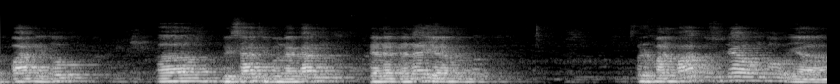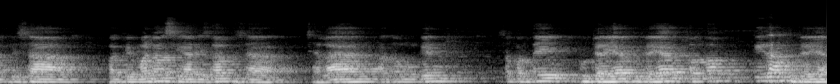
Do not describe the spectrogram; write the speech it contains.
depan itu uh, bisa digunakan dana-dana yang bermanfaat khususnya untuk ya bisa bagaimana siar Islam bisa jalan atau mungkin seperti budaya-budaya contoh kira budaya.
